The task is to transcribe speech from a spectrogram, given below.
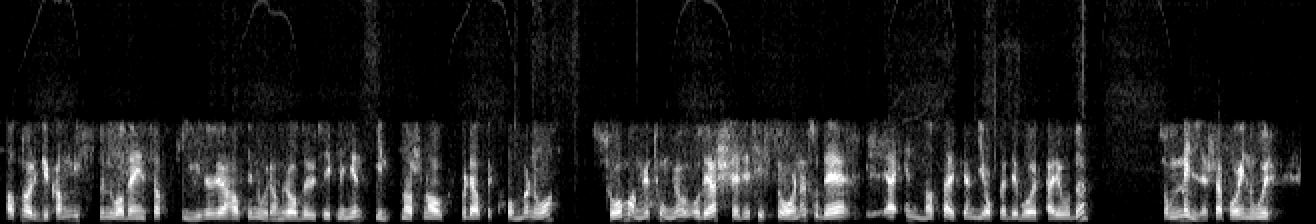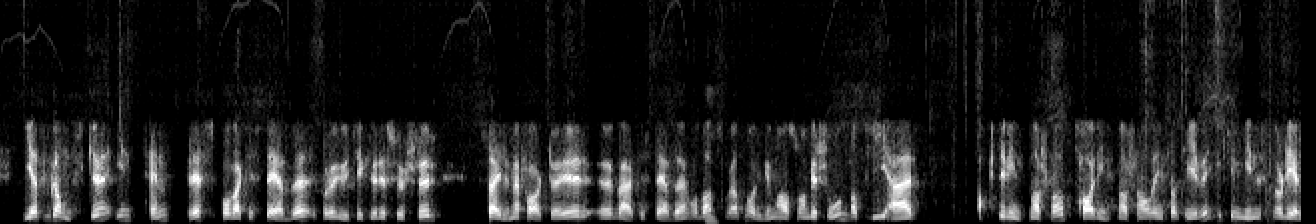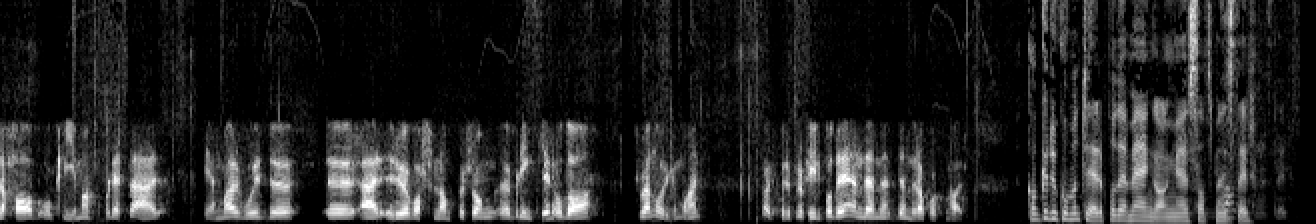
at Norge kan miste noe av det initiativet vi har hatt i nordområdeutviklingen internasjonalt. Fordi at det kommer nå så mange tunge, og det har skjedd de siste årene, så det er enda sterkere enn vi opplevde i vår periode, som melder seg på i nord. I et ganske intenst press på å være til stede for å utvikle ressurser, seile med fartøyer, være til stede. Og Da tror jeg at Norge må ha som ambisjon at vi er aktive internasjonalt, tar internasjonale initiativer, ikke minst når det gjelder hav og klima. For dette er temaer hvor det er røde varsellamper som blinker. og Da tror jeg Norge må ha en skarpere profil på det enn denne, denne rapporten har. Kan ikke du kommentere på det med en gang, statsminister?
